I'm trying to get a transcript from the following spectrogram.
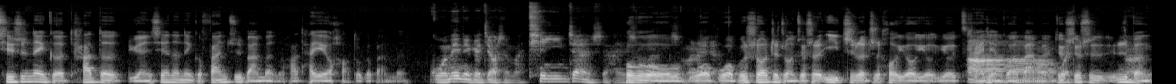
其实那个它的原先的那个番剧版本的话，它也有好多个版本。国内那个叫什么《天鹰战士》还是不不不我我不是说这种，就是译制了之后又又又裁剪过的版本，就就是日本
